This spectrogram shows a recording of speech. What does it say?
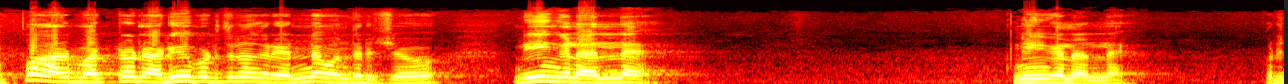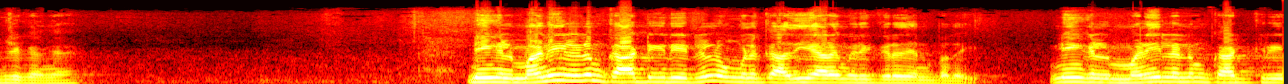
எப்போ மற்றவர்களை அடிமைப்படுத்தணுங்கிற எண்ணம் வந்துருச்சோ நீங்கள் அல்ல. நீங்கள் அல்ல. புரிஞ்சுக்கோங்க. நீங்கள் மனிதனிடம் காட்டுகிறீர்கள் உங்களுக்கு அதிகாரம் இருக்கிறது என்பதை. நீங்கள் மனிதனிடம் காட்டுகிறீ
